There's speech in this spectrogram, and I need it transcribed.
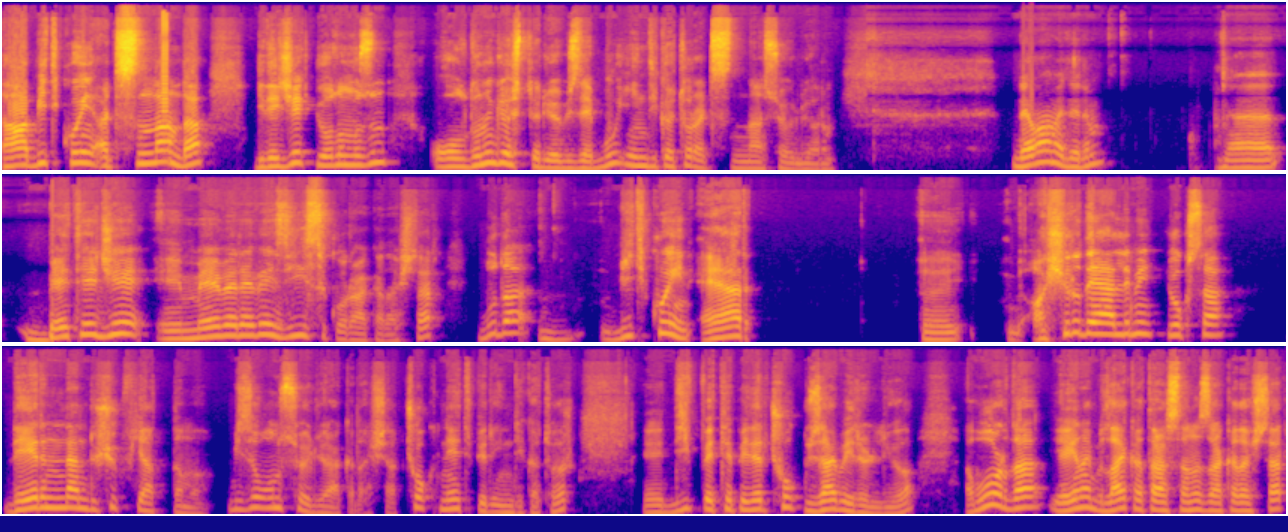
daha Bitcoin açısından da gidecek yolumuzun olduğunu gösteriyor bize. Bu indikatör açısından söylüyorum. Devam edelim. BTC e, MVRV Z skoru arkadaşlar. Bu da Bitcoin eğer e, aşırı değerli mi yoksa değerinden düşük fiyatta mı? Bize onu söylüyor arkadaşlar. Çok net bir indikatör. E, dip ve tepeleri çok güzel belirliyor. Ya bu arada yayına bir like atarsanız arkadaşlar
